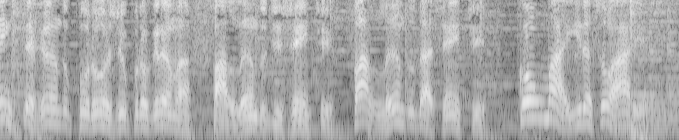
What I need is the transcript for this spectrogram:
Encerrando por hoje o programa Falando de Gente, Falando da Gente, com Maíra Soares.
